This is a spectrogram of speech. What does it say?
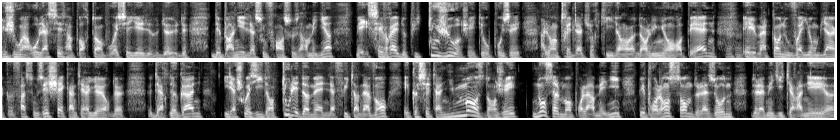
jouent un rôle assez important pour essayer d'épargner de, de, de la souffrance aux Arméniens. Mais c'est vrai, depuis toujours, j'ai été opposé à l'entrée de la Turquie dans, dans l'Union européenne. Mhm. Et maintenant, nous voyons bien que face aux échecs intérieurs d'Erdogan, il a choisi dans tous les domaines la fuite en avant et que c'est un immense danger, non seulement pour l'Arménie, mais pour l'ensemble de la zone de la Méditerranée euh,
